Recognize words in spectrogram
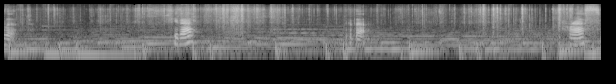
lift. See that? Look at that press,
